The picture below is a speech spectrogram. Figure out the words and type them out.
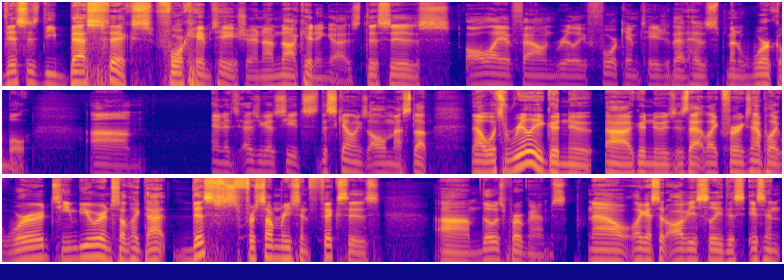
this is the best fix for Camtasia, and I'm not kidding, guys. This is all I have found really for Camtasia that has been workable. Um, and as you guys see, it's the scaling's all messed up. Now, what's really good news, uh, good news is that, like for example, like Word, TeamViewer, and stuff like that. This, for some reason, fixes um, those programs. Now, like I said, obviously this isn't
